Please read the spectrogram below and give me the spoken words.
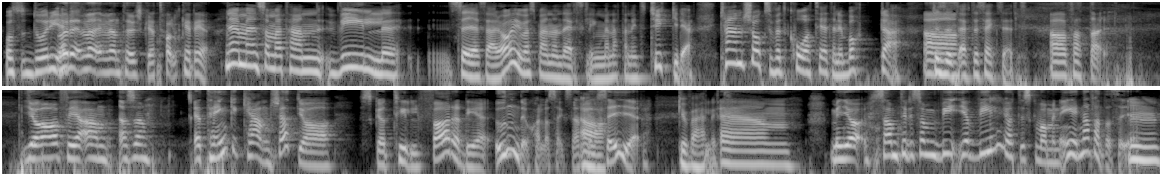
Och så då är det ju... Är vad- Vänta, hur ska jag tolka det? Nej, men som att han vill säga så här, oj vad spännande älskling, men att han inte tycker det. Kanske också för att kåtheten är borta precis efter sexet. Ja, jag fattar. Ja, för jag, an- alltså, jag tänker kanske att jag ska tillföra det under själva sexet, att Ja. jag säger. Gud vad härligt. Ehm, men jag, samtidigt som vi, jag vill ju att det ska vara mina egna fantasier.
